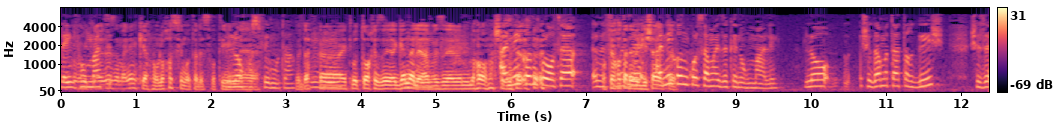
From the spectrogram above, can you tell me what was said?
לאינפורמציה. זה מעניין, כי אנחנו לא חושפים אותה לסרטים. לא אה, חושפים אותה. ודווקא mm-hmm. הייתי בטוח שזה יגן עליה, mm-hmm. וזה לא משהו... אני קודם כל רוצה... הופך אותה לרגישה יותר. אני קודם כל שמה את זה כנורמלי. לא, שגם אתה תרגיש שזה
